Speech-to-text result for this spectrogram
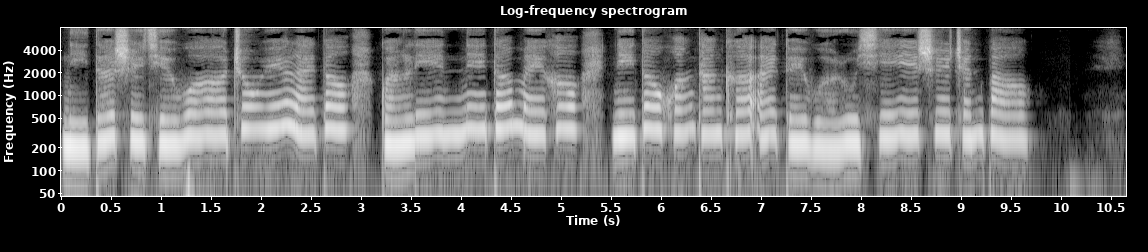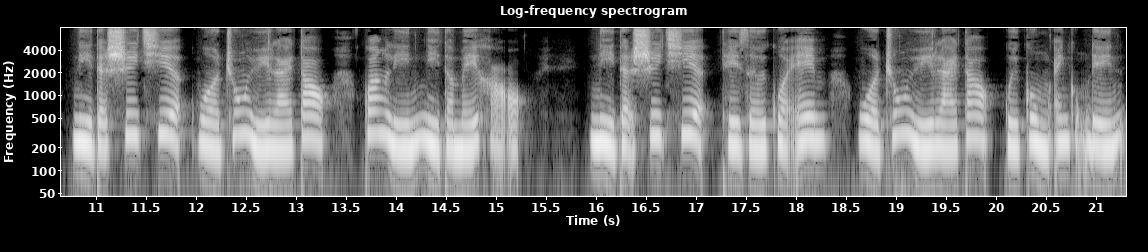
你的世界，我终于来到，光临你的美好，你的荒唐可爱，对我如稀世珍宝。你的世界，我终于来到，光临你的美好。你的世界，thế giới của em，我终于来到，cuối cùng anh cũng đến。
